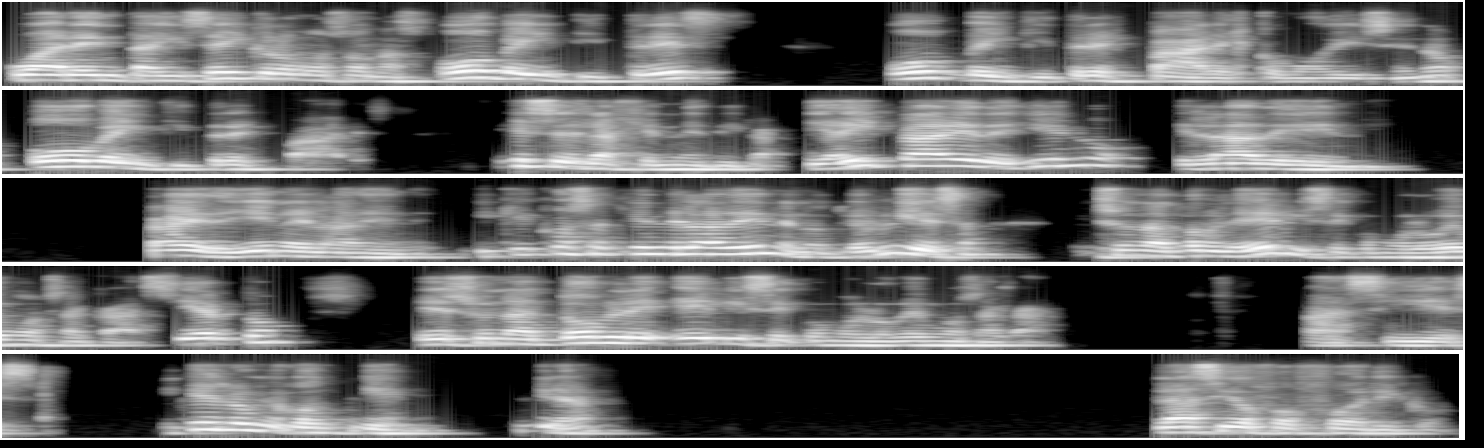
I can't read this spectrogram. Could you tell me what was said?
46 cromosomas, o 23, o 23 pares, como dice, ¿no? O 23 pares. Esa es la genética. Y ahí cae de lleno el ADN. Cae de lleno el ADN. ¿Y qué cosa tiene el ADN? No te olvides, ¿ah? es una doble hélice, como lo vemos acá, ¿cierto? Es una doble hélice, como lo vemos acá. Así es. ¿Y qué es lo que contiene? Mira, el ácido fosfórico.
